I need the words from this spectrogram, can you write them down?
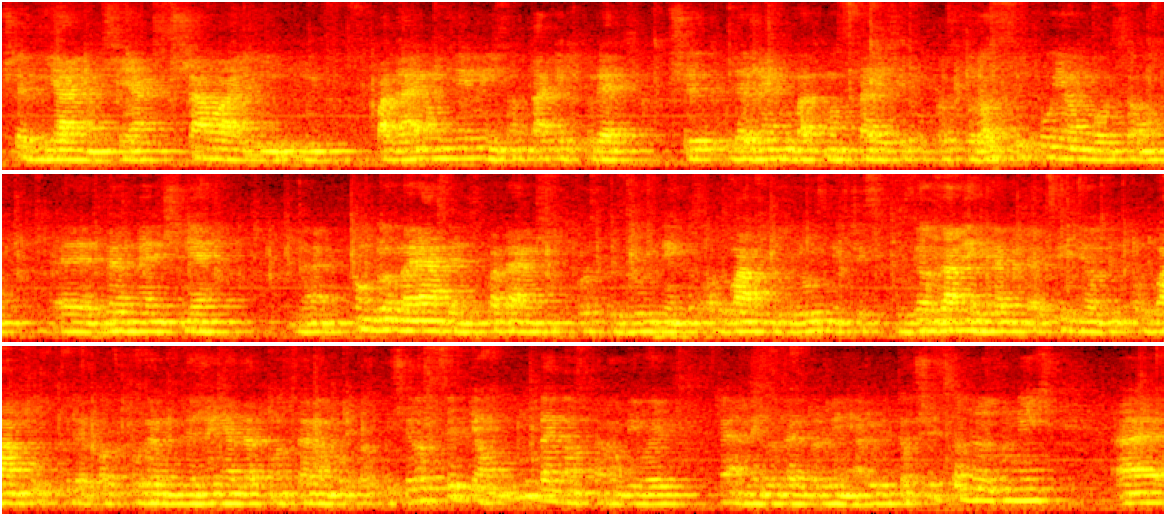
przebijają się jak strzała i, i wpadają w ziemię i są takie, które przy uderzeniu w atmosferę się po prostu rozsypują, bo są e, wewnętrznie e, konglomeratem, składają się po prostu z różnych odłamków różnych, czy związanych grawitacyjnie od odłamków, które pod wpływem uderzenia z atmosferą po prostu się rozsypią i będą stanowiły realnego zagrożenia. Żeby to wszystko zrozumieć, e,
